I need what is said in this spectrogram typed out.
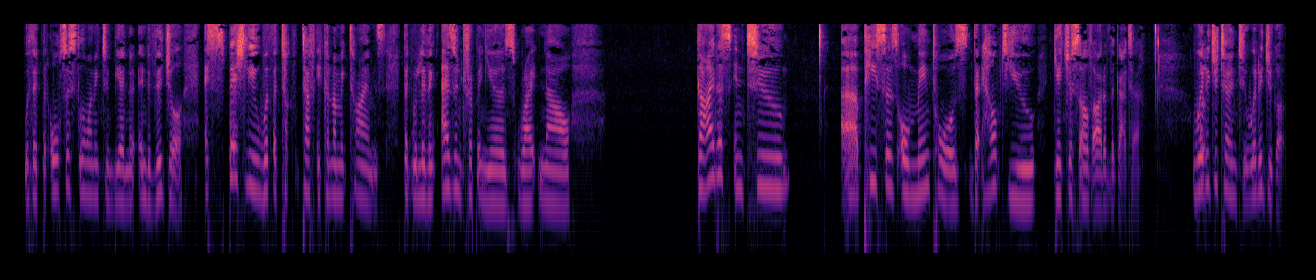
with it but also still wanting to be an individual especially with the tough, tough economic times that we're living as entrepreneurs right now guide us into uh, pieces or mentors that helped you get yourself out of the gutter. Where did you turn to? Where did you go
